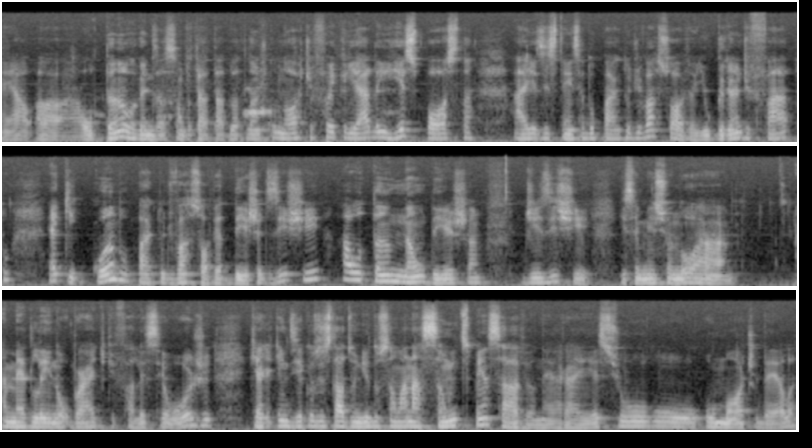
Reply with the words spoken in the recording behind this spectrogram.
É, a, a, OTAN, a Organização do Tratado do Atlântico Norte, foi criada em resposta à existência do Pacto de Varsóvia. E o grande fato é que, quando o Pacto de Varsóvia deixa de existir, a OTAN não deixa de existir. E você mencionou a a Madeleine Albright, que faleceu hoje, que era quem dizia que os Estados Unidos são a nação indispensável, né? Era esse o, o, o mote dela,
